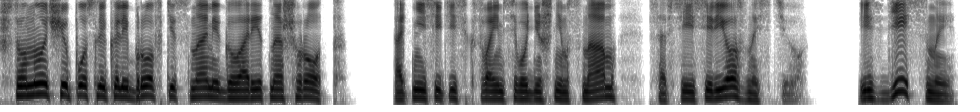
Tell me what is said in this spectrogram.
Что ночью после калибровки с нами говорит наш род. Отнеситесь к своим сегодняшним снам со всей серьезностью. И здесь сны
